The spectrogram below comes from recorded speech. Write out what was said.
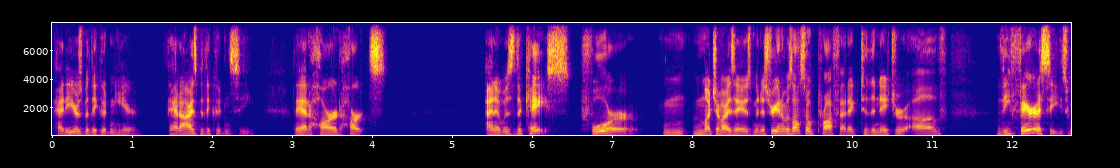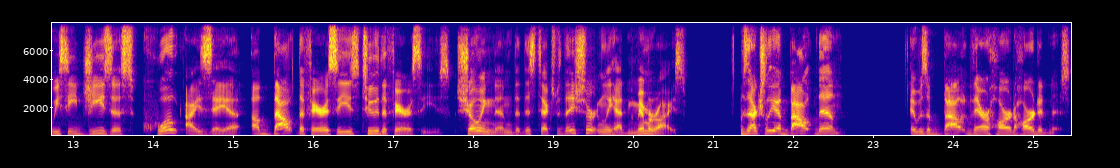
had ears, but they couldn't hear. They had eyes, but they couldn't see. They had hard hearts. And it was the case for much of Isaiah's ministry, and it was also prophetic to the nature of the Pharisees. We see Jesus quote Isaiah about the Pharisees to the Pharisees, showing them that this text they certainly had memorized. Was actually about them. It was about their hard-heartedness.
